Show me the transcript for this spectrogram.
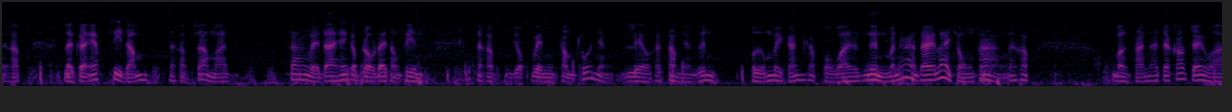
นะครับ แล้วก็แอปสีดำนะครับ สามารถสร้างรายได้ให้กับเราได้ทั้งเพนนะครับ ยกเว้นทำส่วนอย่างเลวก็ทำอย่างอื่นเพิ่มไปกันครับ เพราะว่าเงินมันน่าได้ไล่ช่องทางนะครับ บางท่านอาจจะเข้าใจว่า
